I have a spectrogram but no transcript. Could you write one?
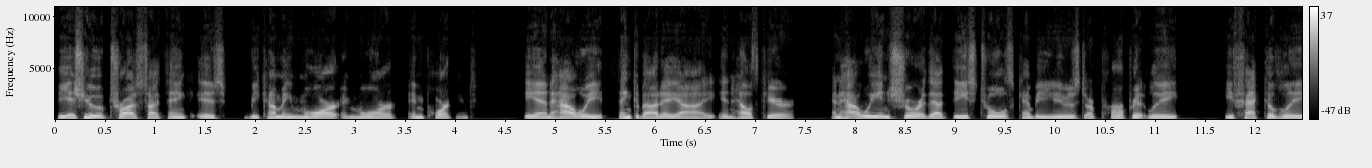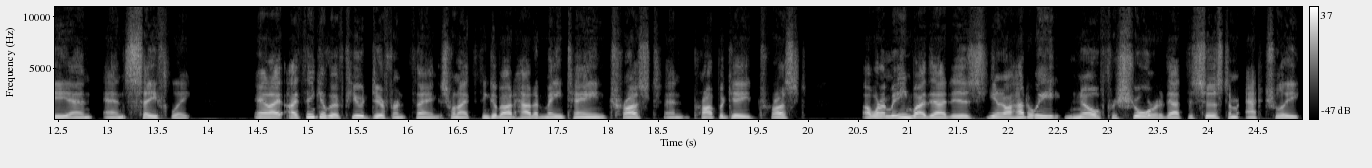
The issue of trust, I think, is becoming more and more important in how we think about AI in healthcare and how we ensure that these tools can be used appropriately, effectively, and, and safely. And I, I think of a few different things when I think about how to maintain trust and propagate trust. Uh, what I mean by that is, you know, how do we know for sure that the system actually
